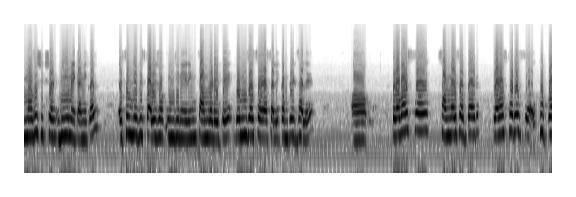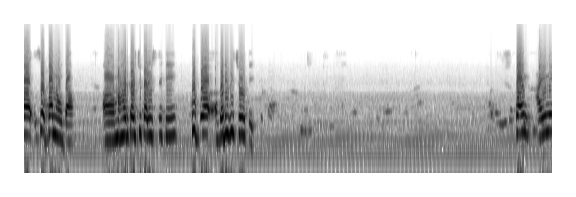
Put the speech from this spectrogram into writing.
माझं शिक्षण B mechanical S N JB's college of engineering Chandwad येथे दोन हजार सोळा साली कंप्लीट झाले. प्रवास सांगायचा तर प्रवास खरंच खूप सोपा नव्हता. माहेरकडची परिस्थिती खूप गरिबीची होती. पण आईने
